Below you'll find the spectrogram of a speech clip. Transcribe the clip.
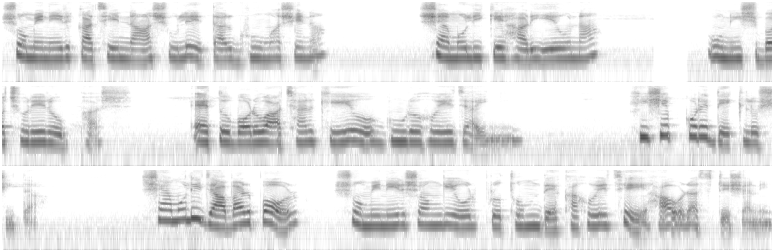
সোমেনের কাছে না শুলে তার ঘুম আসে না। শ্যামলীকে হারিয়েও না। উনিশ বছরের অভ্যাস। এত বড় আছাড় খেয়েও গুঁড়ো হয়ে যায়নি। হিসেব করে দেখল সীতা। শ্যামলী যাবার পর সোমেনের সঙ্গে ওর প্রথম দেখা হয়েছে হাওড়া স্টেশনে।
